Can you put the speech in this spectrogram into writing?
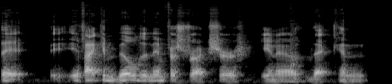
that if I can build an infrastructure, you know, that can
